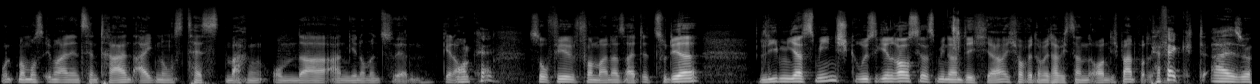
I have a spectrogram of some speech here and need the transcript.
und man muss immer einen zentralen Eignungstest machen, um da angenommen zu werden. Genau. Okay. So viel von meiner Seite zu dir. Lieben Jasmin, Grüße gehen raus, Jasmin, an dich. Ja, ich hoffe, damit habe ich es dann ordentlich beantwortet. Perfekt. Also,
